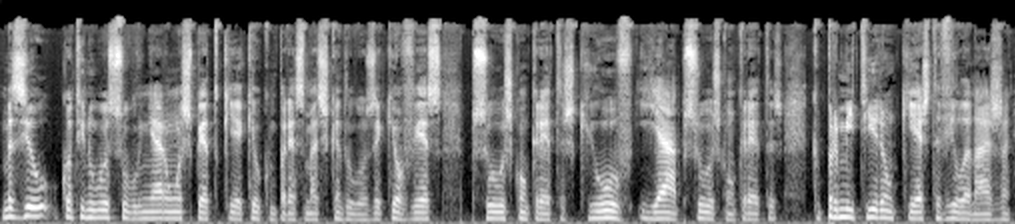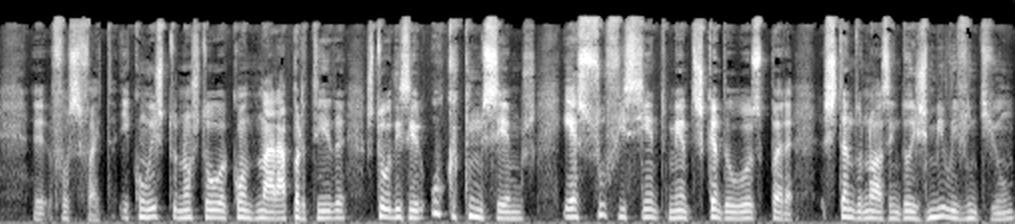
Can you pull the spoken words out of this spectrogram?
Mas eu continuo a sublinhar um aspecto que é aquele que me parece mais escandaloso, é que houvesse pessoas concretas, que houve e há pessoas concretas que permitiram que esta vilanagem fosse feita. E com isto não estou a condenar à partida, estou a dizer o que conhecemos é suficientemente escandaloso para estando nós em 2021,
